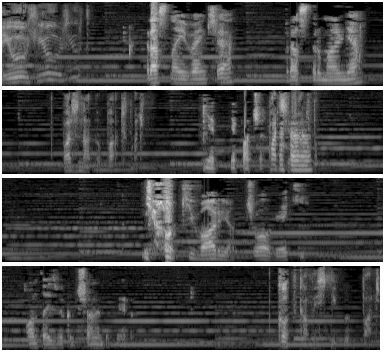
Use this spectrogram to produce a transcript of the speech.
Już, już, już. Raz na evencie, raz normalnie. Patrz na to, patrz, patrz. Nie, nie patrzę. Patrzcie, patrz. Jaki wariat, człowieki. On to jest wykokszony dopiero. Kotka wyścigłem, patrz.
